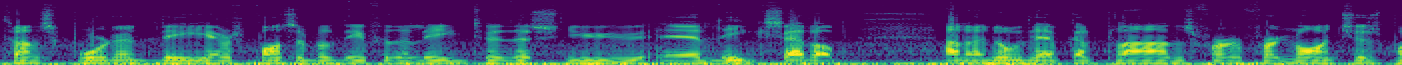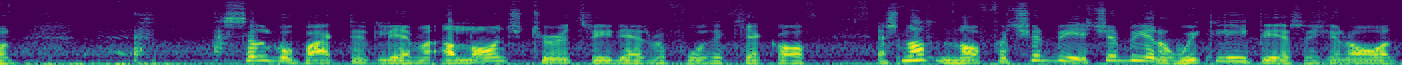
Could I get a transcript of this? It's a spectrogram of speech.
transported the uh, responsibility for the league to this new uh, league setup, and I know they've got plans for, for launches, but I still go back to it, Liam. A launch two or three days before the kick-off, it's not enough. It should be it should be on a weekly basis, you know. And,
